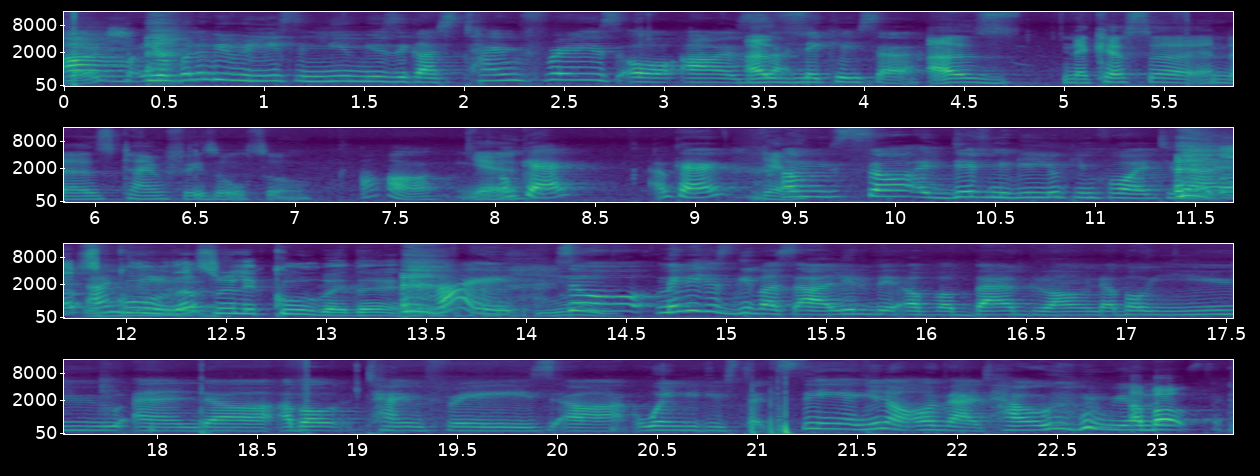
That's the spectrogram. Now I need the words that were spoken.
um, you're going to be releasing new music as Time Phrase or as, As- Nekesa? As Nekesa and as Time Phase also. Oh, Yeah. Okay. Okay. Yeah. I'm so definitely looking forward to that. That's Aren't cool. you? That's really cool by then. Right. So maybe just give us a little bit of a background about you and uh, about time phrase. Uh, when did you start singing? You know all that. How we always- About-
